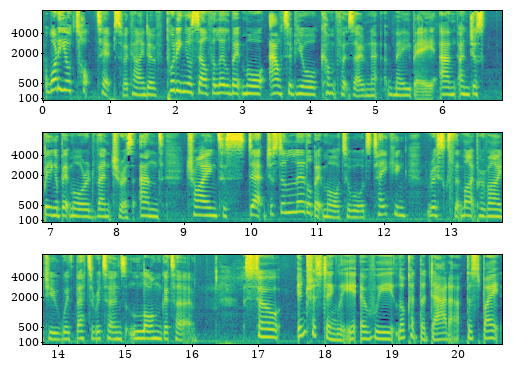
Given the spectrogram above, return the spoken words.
What are your top tips for kind of putting yourself a little bit more out of your comfort zone, maybe, and, and just being a bit more adventurous and trying to step just a little bit more towards taking risks that might provide you with better returns longer term? So, Interestingly, if we look at the data, despite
